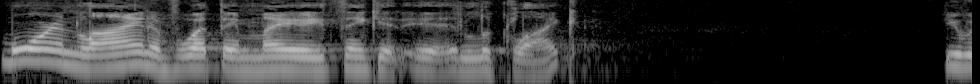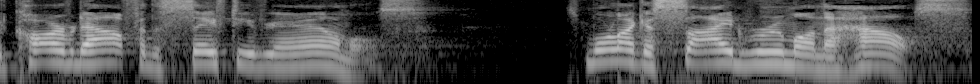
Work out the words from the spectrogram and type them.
more in line of what they may think it, it looked like. You would carve it out for the safety of your animals. It's more like a side room on the house.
